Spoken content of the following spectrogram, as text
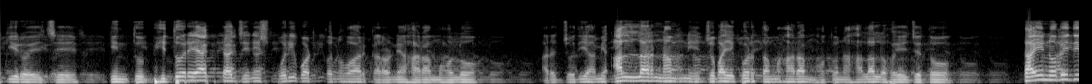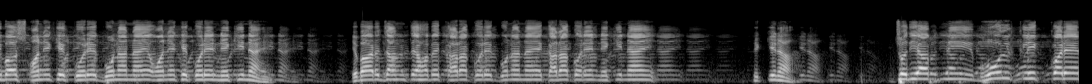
একই রয়েছে। কিন্তু ভিতরে একটা জিনিস পরিবর্তন হওয়ার কারণে হারাম হলো। আর যদি আমি আল্লাহর নাম নিয়ে জবাই করতাম, হারাম হতো না, হালাল হয়ে যেত। তাই নবী দিবস অনেকে করে গোনা নেয়, অনেকে করে নেকি নেয়। এবার জানতে হবে কারা করে গোনা নেয়, কারা করে নেকি নেয়। ঠিক কিনা? যদি আপনি ভুল ক্লিক করেন,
